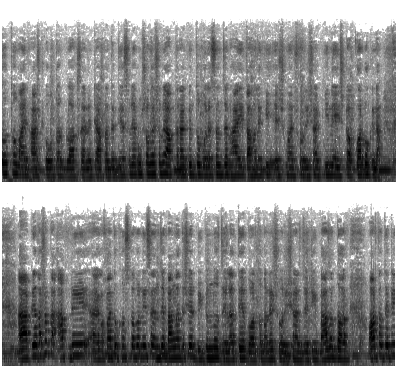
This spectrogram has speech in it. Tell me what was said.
তথ্য মাই ফার্স্ট কবুতর ব্লগ চ্যানেলটি আপনাদের দিয়েছিল এবং সঙ্গে সঙ্গে আপনারা কিন্তু বলেছেন যে, ভাই, তাহলে কি এই সময় সরিষা কিনে স্টক করব কিনা? প্রিয় দর্শক, আপনি হয়তো খোঁজ খবর নিয়েছেন যে বাংলাদেশের বিভিন্ন জেলাতে বর্তমানে সরিষার যেটি বাজার দর, অর্থাৎ এটি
